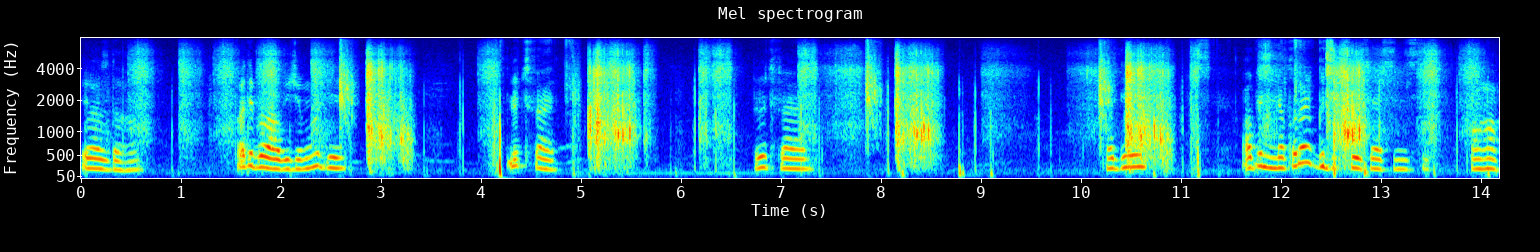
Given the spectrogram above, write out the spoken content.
Biraz daha. Hadi be abicim hadi. Lütfen. Lütfen. Hadi. Abi ne kadar gıcık şeylersiniz siz. Aha.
